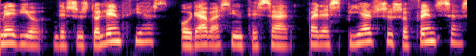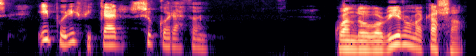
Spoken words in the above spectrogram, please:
medio de sus dolencias oraba sin cesar para espiar sus ofensas y purificar su corazón. Cuando volvieron a casa,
